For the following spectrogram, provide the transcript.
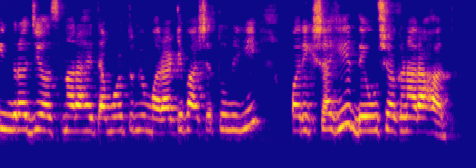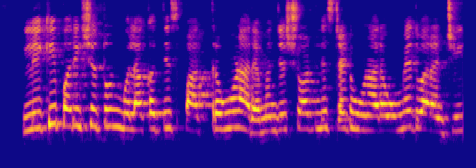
इंग्रजी असणार आहे. त्यामुळे तुम्ही मराठी भाषेतूनही परीक्षा ही देऊ शकणार आहात. लेखी परीक्षेतून मुलाखतीस पात्र होणाऱ्या म्हणजे शॉर्टलिस्टेड होणाऱ्या उमेदवारांची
